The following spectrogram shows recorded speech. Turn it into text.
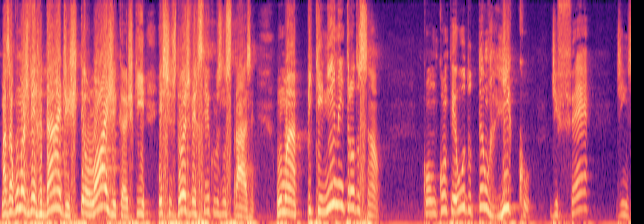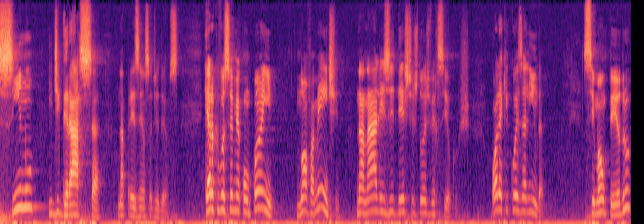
mas algumas verdades teológicas que estes dois versículos nos trazem uma pequenina introdução com um conteúdo tão rico de fé, de ensino e de graça na presença de Deus. Quero que você me acompanhe novamente na análise destes dois versículos. Olha que coisa linda. Simão Pedro,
